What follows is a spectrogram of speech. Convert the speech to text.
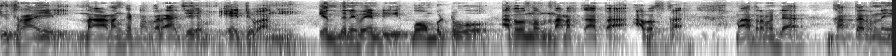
ഇസ്രായേൽ നാണംകെട്ട പരാജയം ഏറ്റുവാങ്ങി. എന്തിനു വേണ്ടി ബോംബിട്ടുവോ അതൊന്നും നടക്കാത്ത അവസ്ഥ. മാത്രമല്ല ഖത്തറിനെ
